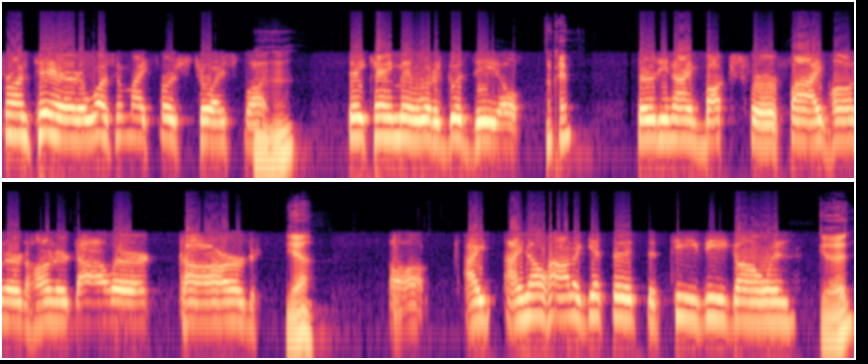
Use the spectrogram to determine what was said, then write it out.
Frontier. It wasn't my first choice, but hmm they came in with a good deal. Okay. Thirty-nine bucks for five hundred, hundred dollar card. Yeah. Uh, I I know how to get the the TV going. Good.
